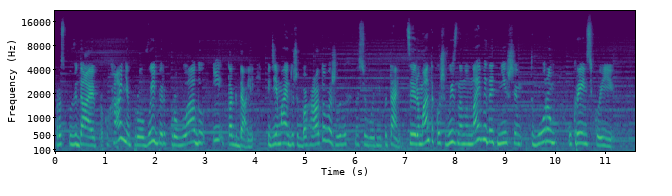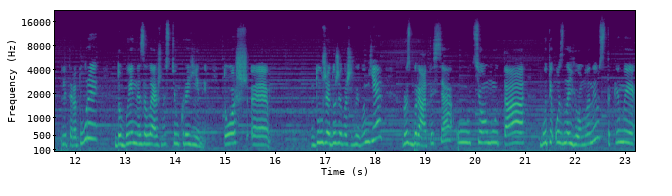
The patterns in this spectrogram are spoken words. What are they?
розповідає про кохання, про вибір, про владу і так далі. Підіймає дуже багато важливих на сьогодні питань. Цей роман також визнано найвидатнішим твором української літератури доби незалежності України. Тож дуже дуже важливим є розбиратися у цьому та бути ознайомленим з такими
